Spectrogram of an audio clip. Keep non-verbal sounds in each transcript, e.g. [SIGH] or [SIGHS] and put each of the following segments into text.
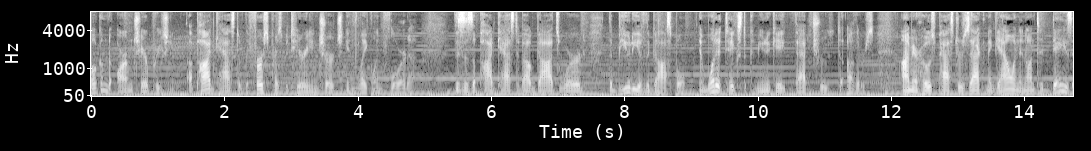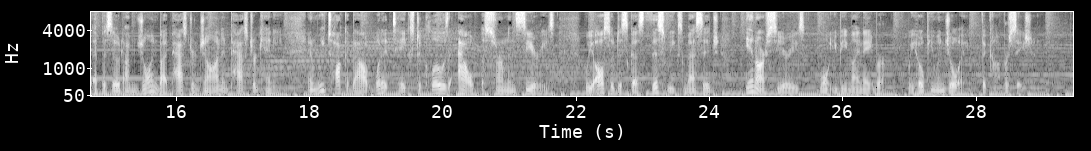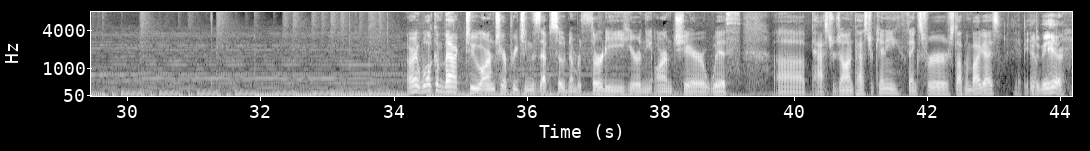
Welcome to Armchair Preaching, a podcast of the First Presbyterian Church in Lakeland, Florida. This is a podcast about God's Word, the beauty of the gospel, and what it takes to communicate that truth to others. I'm your host, Pastor Zach McGowan, and on today's episode, I'm joined by Pastor John and Pastor Kenny, and we talk about what it takes to close out a sermon series. We also discuss this week's message in our series, Won't You Be My Neighbor? We hope you enjoy the conversation. All right, welcome back to Armchair Preaching. This is episode number 30 here in the armchair with uh, Pastor John, Pastor Kenny. Thanks for stopping by, guys. Yep, yep. Good to be here.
